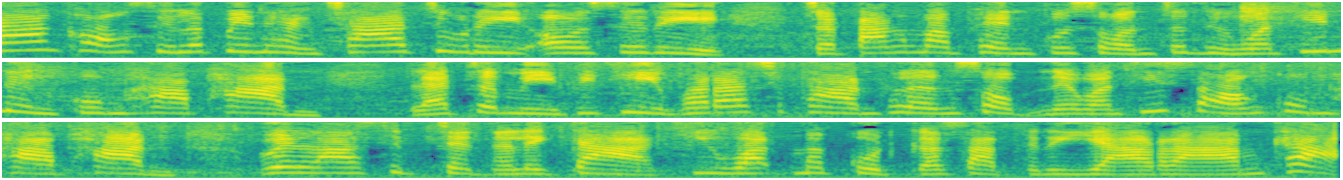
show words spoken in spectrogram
ร่างของศิลปินแห่งชาติจุรีโอซิริจะตั้งมาเพนกุศลจนถึงวันที่ 1 กุมภาพันธ์ และจะมีพิธีพระราชทานเพลิงศพในวันที่ 2 กุมภาพันธ์ เวลา 17 นาฬิกาที่วัดมกุฎกษัตริยารามค่ะ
